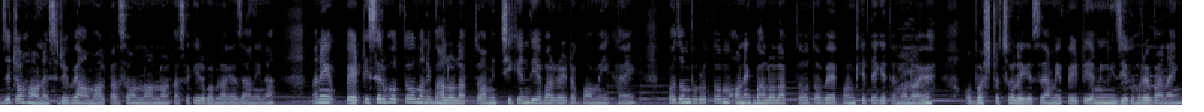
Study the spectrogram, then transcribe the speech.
যেটা হনেস্ট রিভিউ আমার কাছে, অন্যান্যর কাছে কীরকম লাগে জানি না। মানে প্যাটিসের হতো মানে ভালো লাগতো। আমি চিকেন দিয়ে বার্গার এটা কমই খাই। প্রথম প্রথম অনেক ভালো লাগতো, তবে এখন খেতে খেতে মনে হয় অভ্যাসটা চলে গেছে। আমি পেটি আমি নিজে ঘরে বানাই।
